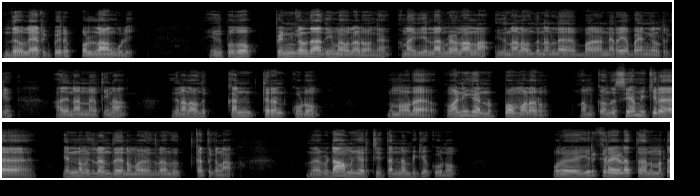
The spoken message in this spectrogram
இந்த விளையாட்டுக்கு பேர் பல்லாங்குழி. இது பொதுவாக பெண்கள் தான் அதிகமாக விளையாடுவாங்க. ஆனால் இது எல்லாருமே விளாட்லாம் இதனால் வந்து நல்ல ப நிறைய பயன்கள் இருக்குது அது என்னன்னு பார்த்தீங்கன்னா இதனால் வந்து கண் திறன் கூடும். நம்மளோட வணிக நுட்பம் வளரும். நமக்கு வந்து சேமிக்கிற எண்ணம் இதுலேருந்து நம்ம இதுலேருந்து கற்றுக்கலாம் இந்த விடாமுயற்சி தன்னம்பிக்கை கூடும். ஒரு இருக்கிற இடத்த நம்மகிட்ட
